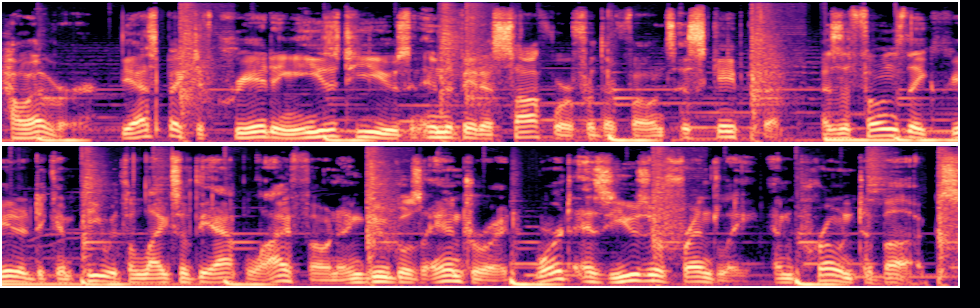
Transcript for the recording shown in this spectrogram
However, the aspect of creating easy to use and innovative software for their phones escaped them, as the phones they created to compete with the likes of the Apple iPhone and Google's Android weren't as user friendly and prone to bugs.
